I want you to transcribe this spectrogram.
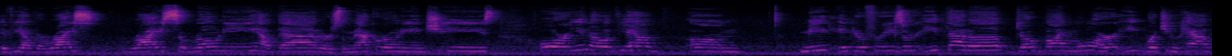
If you have a rice Rice-A-Roni, have that, or some macaroni and cheese, or you know, if you have um, meat in your freezer, eat that up, don't buy more, eat what you have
